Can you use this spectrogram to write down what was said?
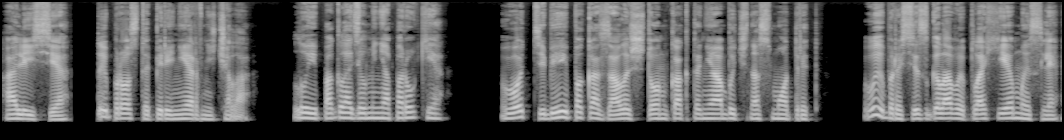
«Алисия, ты просто перенервничала». Луи погладил меня по руке. «Вот тебе и показалось, что он как-то необычно смотрит. Выбрось из головы плохие мысли.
